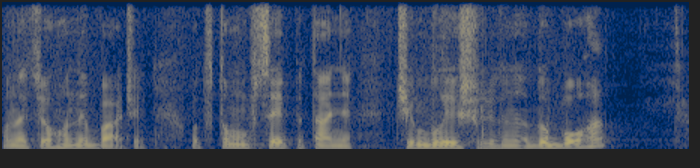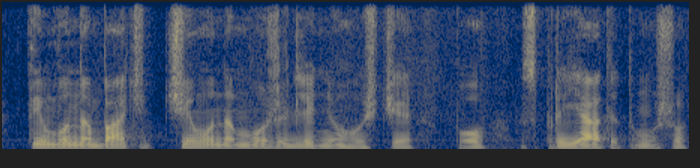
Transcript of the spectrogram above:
вона цього не бачить. От в тому все і питання: чим ближче людина до Бога, тим вона бачить, чим вона може для нього ще посприяти, тому що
